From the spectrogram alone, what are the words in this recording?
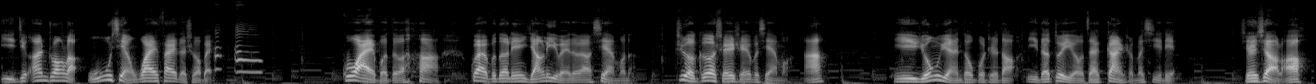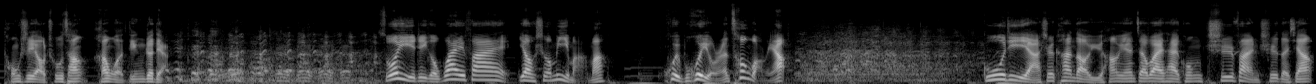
已经安装了无线 WiFi 的设备。怪不得哈，怪不得连杨利伟都要羡慕呢。这搁谁谁不羡慕啊？你永远都不知道你的队友在干什么系列。先下了啊，同事要出舱，喊我盯着点。所以这个 WiFi 要设密码吗？会不会有人蹭网呀？估计呀是看到宇航员在外太空吃饭吃得香，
